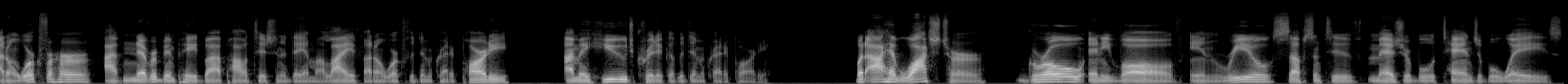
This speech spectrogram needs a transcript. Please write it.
I don't work for her. I've never been paid by a politician a day in my life. I don't work for the Democratic Party. I'm a huge critic of the Democratic Party. But I have watched her grow and evolve in real, substantive, measurable, tangible ways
